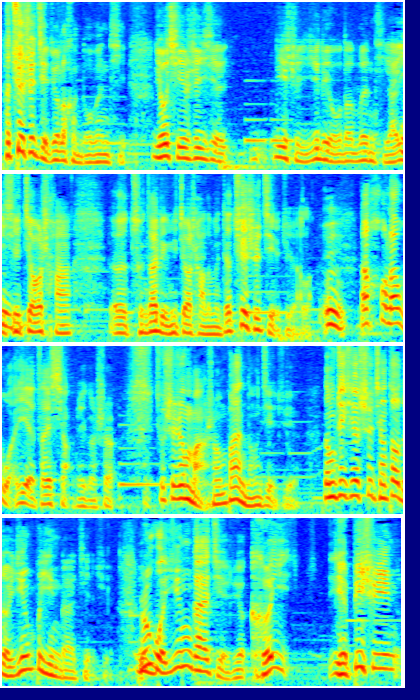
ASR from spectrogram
它确实解决了很多问题，尤其是一些历史遗留的问题啊，一些交叉，呃，存在领域交叉的问题，它确实解决了。嗯，但后来我也在想这个事儿，就是这个马上办能解决，那么这些事情到底应不应该解决？如果应该解决，可以。也必须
